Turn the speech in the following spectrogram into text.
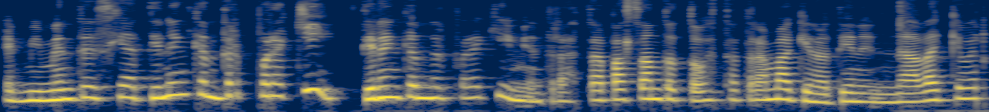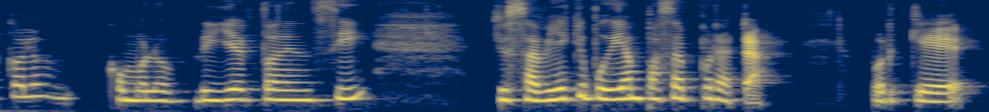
en mi mente decía, tienen que andar por aquí, tienen que andar por aquí, mientras está pasando toda esta trama que no tiene nada que ver con los, como los Bridgerton en sí, yo sabía que podían pasar por acá, porque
